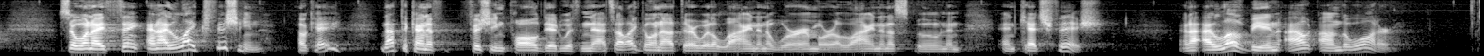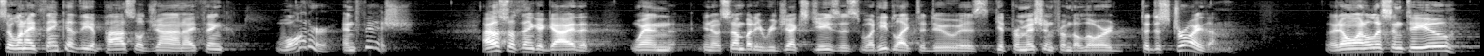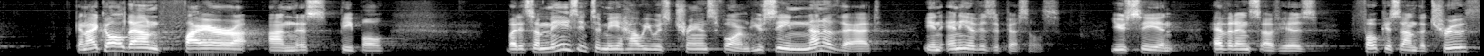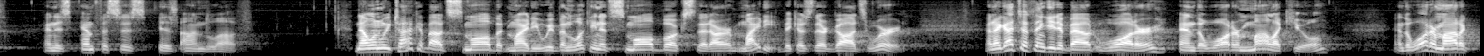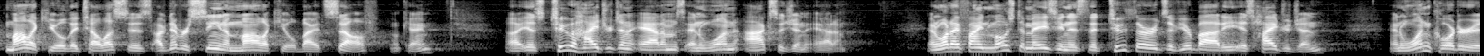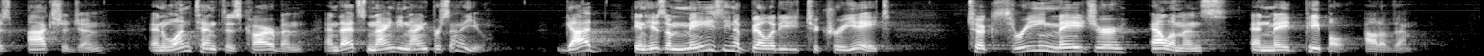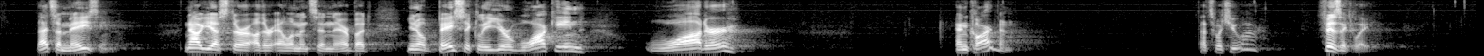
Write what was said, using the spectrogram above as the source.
So when I think, and I like fishing, okay? Not the kind of fishing Paul did with nets. I like going out there with a line and a worm or a line and a spoon and, and catch fish. And I, I love being out on the water. So when I think of the Apostle John, I think water and fish. I also think a guy that when you know somebody rejects Jesus, what he'd like to do is get permission from the Lord to destroy them. They don't want to listen to you. Can I call down fire on this people? But it's amazing to me how he was transformed. You see none of that in any of his epistles. You see an evidence of his focus on the truth, and his emphasis is on love. Now, when we talk about small but mighty, we've been looking at small books that are mighty because they're God's word. And I got to thinking about water and the water molecule and the water mo- molecule, they tell us, is I've never seen a molecule by itself, okay, uh, is two hydrogen atoms and one oxygen atom. And what I find most amazing is that two thirds of your body is hydrogen, and one quarter is oxygen, and one tenth is carbon, and that's 99% of you. God, in his amazing ability to create, took three major elements and made people out of them. That's amazing. Now, yes, there are other elements in there, but you know, basically, you're walking water and carbon. That's what you are, physically.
